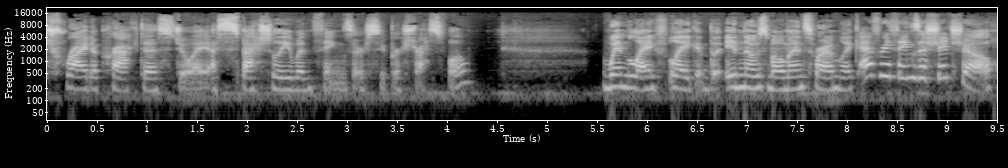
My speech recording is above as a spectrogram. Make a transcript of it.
try to practice joy, especially when things are super stressful. When life, like in those moments where I'm like, everything's a shit show,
